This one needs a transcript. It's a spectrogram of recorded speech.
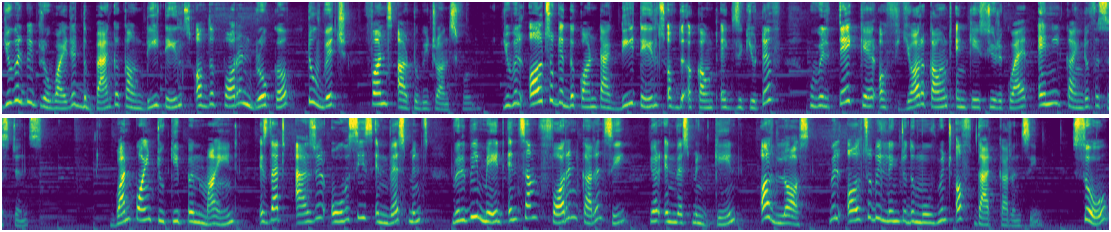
you will be provided the bank account details of the foreign broker to which funds are to be transferred. You will also get the contact details of the account executive who will take care of your account in case you require any kind of assistance. One point to keep in mind is that as your overseas investments will be made in some foreign currency, your investment gain or loss will also be linked to the movement of that currency. So,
